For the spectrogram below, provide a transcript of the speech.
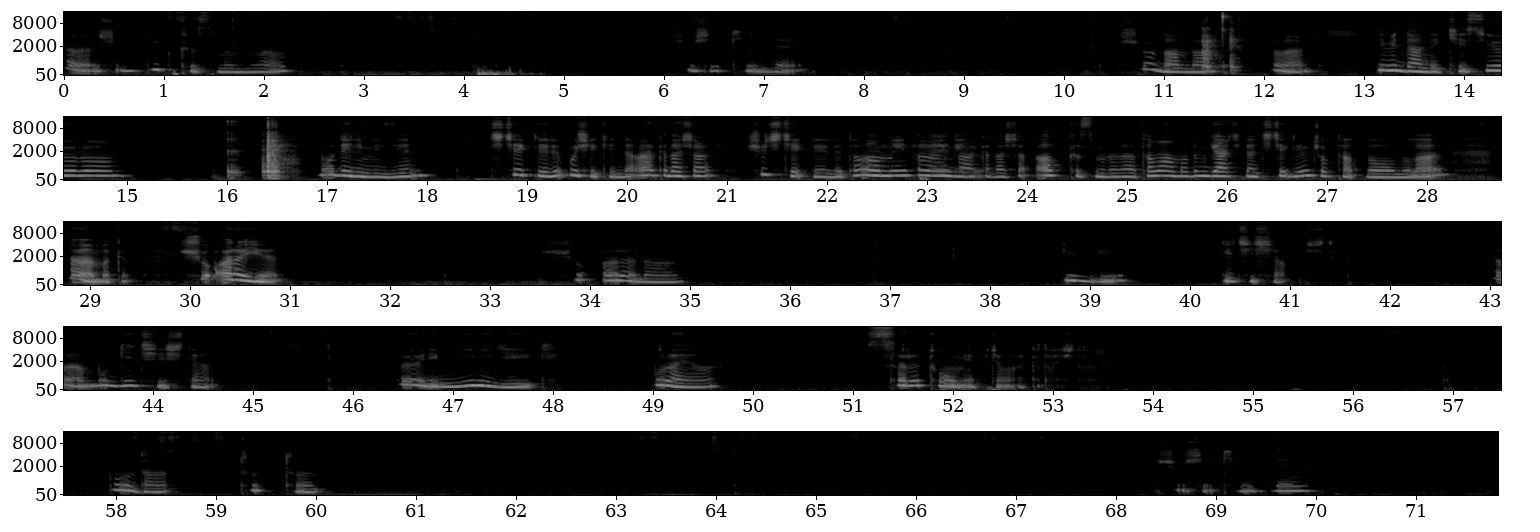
Hemen şu dip kısmına şu şekilde şuradan da hemen dibinden de kesiyorum. Modelimizin çiçekleri bu şekilde. Arkadaşlar şu çiçekleri de tamamlayıp hemen evet geliyorum. arkadaşlar alt kısmını da tamamladım. Gerçekten çiçeklerim çok tatlı oldular. Hemen bakın. Şu arayı şu aradan biz bir geçiş yapmıştık. Hemen bu geçişten böyle minicik buraya sarı tohum yapacağım arkadaşlar. Buradan tuttum. Şu şekilde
